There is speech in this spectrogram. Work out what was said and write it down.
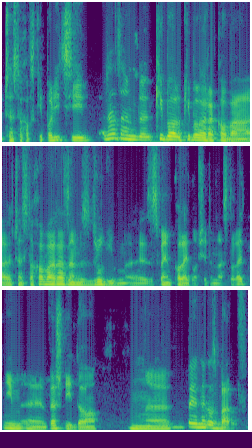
częstochowskiej policji. Razem Kibol, Kibol Rakowa e, Częstochowa razem z drugim, e, ze swoim kolegą 17-letnim e, weszli do mm, do jednego z barów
